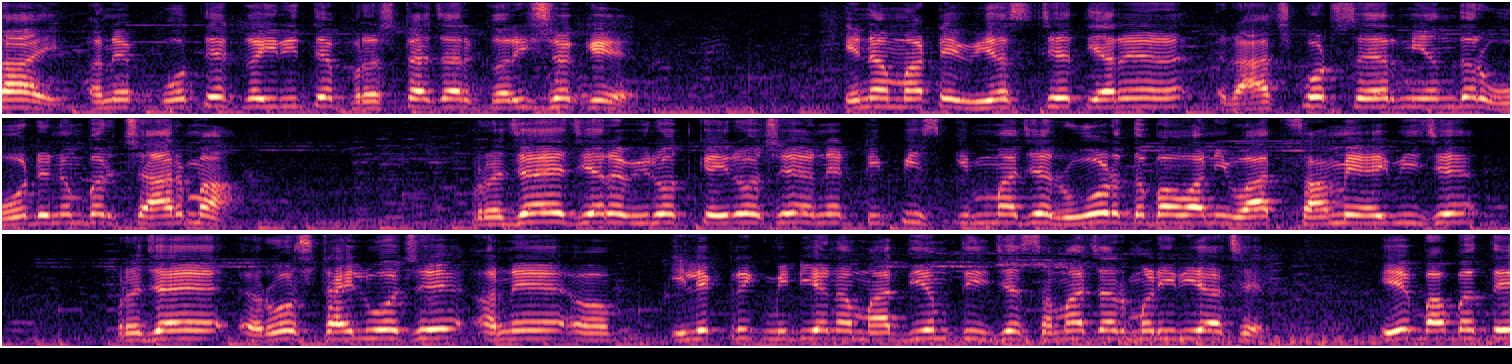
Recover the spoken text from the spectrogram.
થાય અને પોતે કઈ રીતે ભ્રષ્ટાચાર કરી શકે એના માટે વ્યસ્ત છે. ત્યારે રાજકોટ શહેરની અંદર વોર્ડ નંબર ચારમાં પ્રજાએ જ્યારે વિરોધ કર્યો છે અને ટીપી સ્કીમમાં જે રોડ દબાવવાની વાત સામે આવી છે, પ્રજાએ રોષ ઠાલવો છે અને ઇલેક્ટ્રિક મીડિયાના માધ્યમથી જે સમાચાર મળી રહ્યા છે, એ બાબતે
